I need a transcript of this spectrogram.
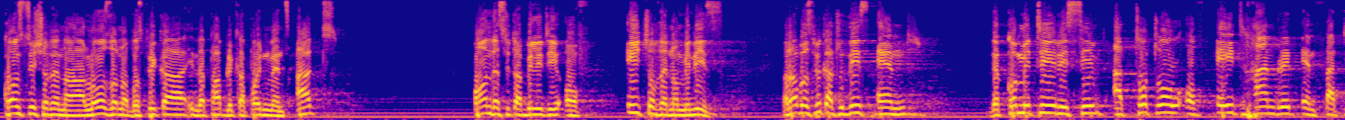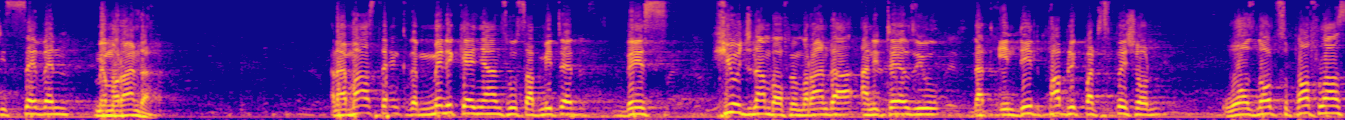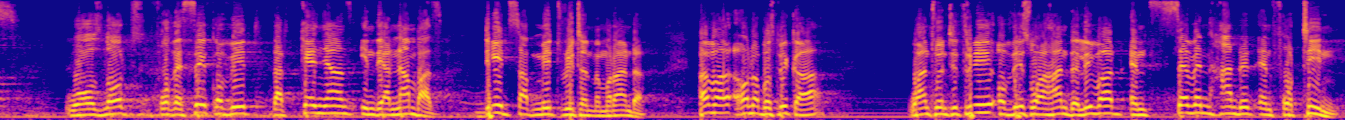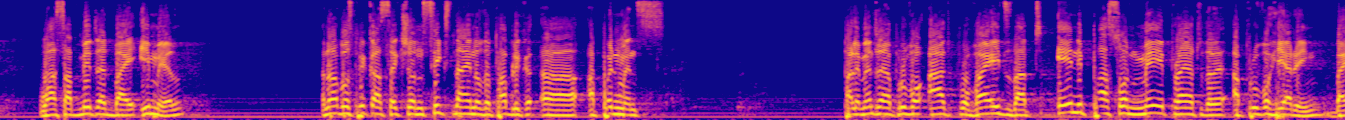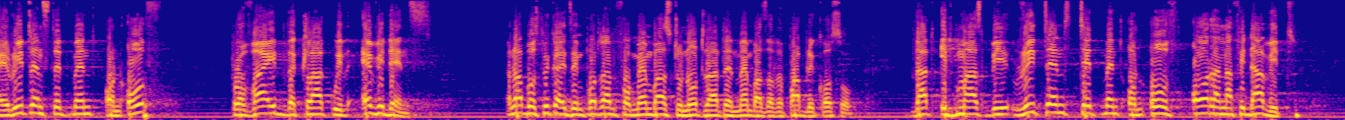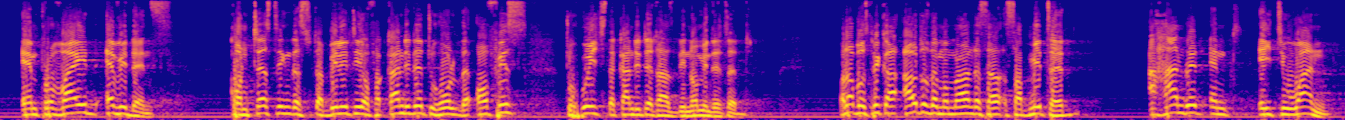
constitution and our laws, Honorable Speaker, in the Public Appointments Act on the suitability of each of the nominees. Honorable Speaker, to this end, the committee received a total of 837 memoranda. And I must thank the many Kenyans who submitted this huge number of memoranda, and it tells you that indeed public participation was not superfluous, was not for the sake of it, that Kenyans in their numbers did submit written memoranda. However, Honorable Speaker, 123 of these were hand delivered and 714 were submitted by email. Honorable Speaker, Section 69 of the Public uh, Appointments Parliamentary Approval Act provides that any person may, prior to the approval hearing, by written statement on oath, provide the clerk with evidence. Honorable Speaker, it's important for members to note that and members of the public also, that it must be written statement on oath or an affidavit and provide evidence contesting the suitability of a candidate to hold the office to which the candidate has been nominated. Honorable Speaker, out of the memoranda su- submitted, 181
